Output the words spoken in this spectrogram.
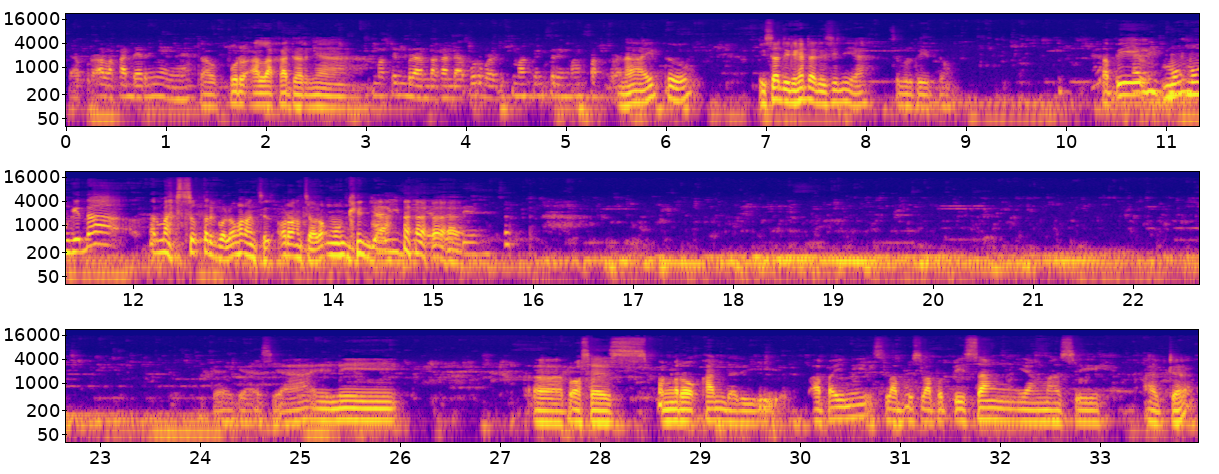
Dapur ala kadarnya ya. Dapur ala kadarnya. Semakin berantakan dapur berarti semakin sering masak berarti. nah itu. Bisa dilihat dari sini ya seperti itu. Tapi mu- mungkin kita termasuk tergolong orang orang jorok mungkin ya. Alibi ya Oke guys ya ini eh, proses pengerokan dari apa ini selaput-selaput pisang yang masih ada.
